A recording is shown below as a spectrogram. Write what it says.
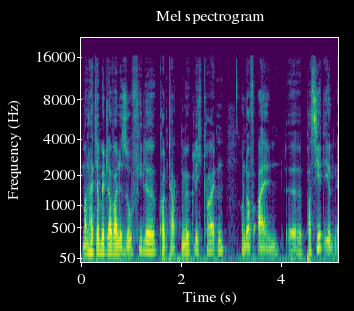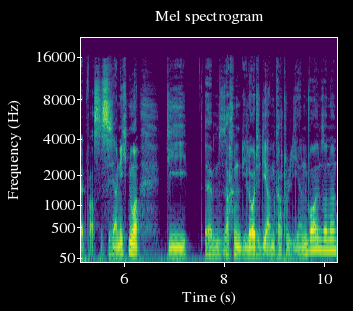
man hat ja mittlerweile so viele Kontaktmöglichkeiten und auf allen äh, passiert irgendetwas. Es ist ja nicht nur die ähm, Sachen, die Leute, die einem gratulieren wollen, sondern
